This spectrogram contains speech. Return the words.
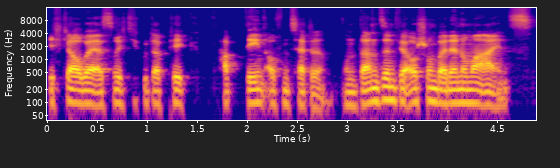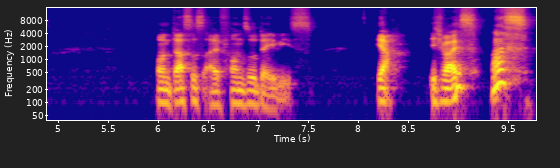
Ich glaube, er ist ein richtig guter Pick habt den auf dem Zettel. Und dann sind wir auch schon bei der Nummer 1. Und das ist Alfonso Davies. Ja, ich weiß, was?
